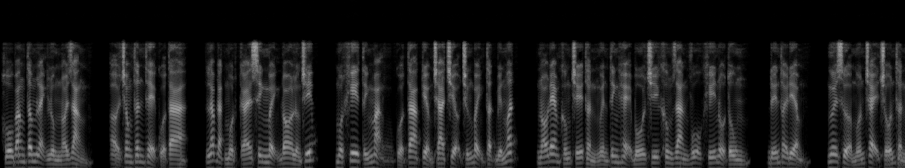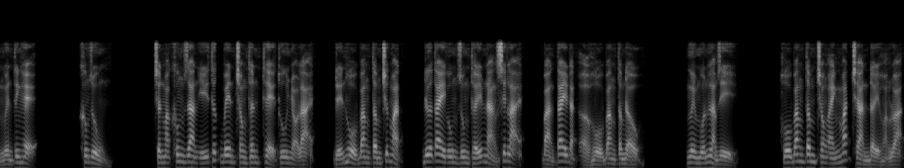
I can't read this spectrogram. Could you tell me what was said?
Hồ băng tâm lạnh lùng nói rằng, ở trong thân thể của ta, lắp đặt một cái sinh mệnh đo lường chip, một khi tính mạng của ta kiểm tra triệu chứng bệnh tật biến mất, nó đem khống chế thần nguyên tinh hệ bố trí không gian vũ khí nổ tung, đến thời điểm ngươi sửa muốn chạy trốn thần nguyên tinh hệ. Không dùng. Trần mặc không gian ý thức bên trong thân thể thu nhỏ lại, đến hồ băng tâm trước mặt, đưa tay ung dung thấy nàng xiết lại, bàn tay đặt ở hồ băng tâm đầu. Ngươi muốn làm gì? Hồ băng tâm trong ánh mắt tràn đầy hoảng loạn.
